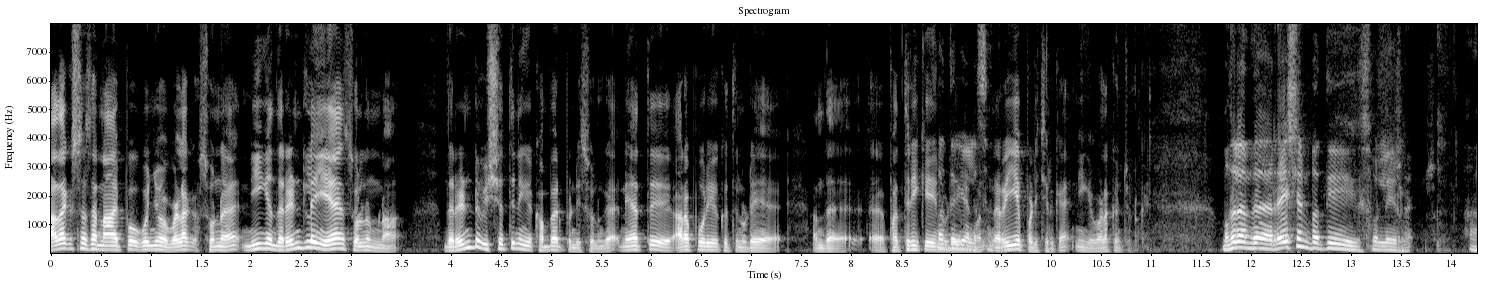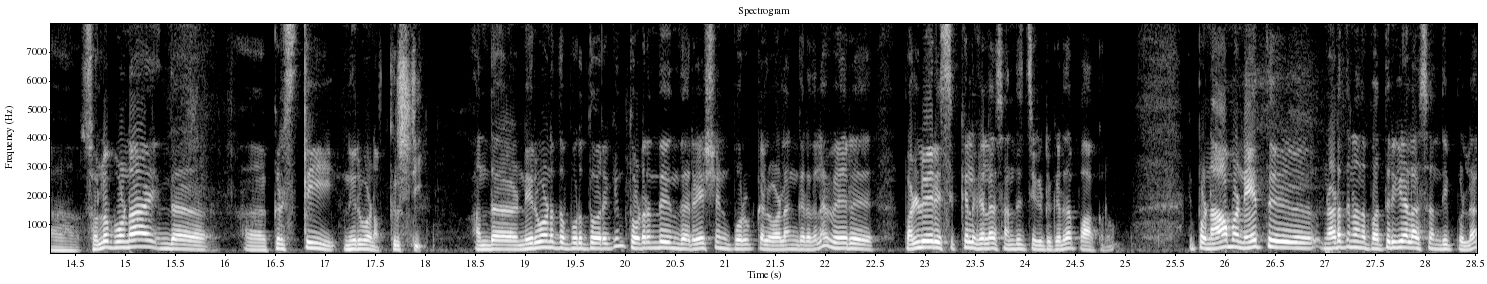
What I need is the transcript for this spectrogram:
ராதாகிருஷ்ணன் சார் நான் இப்போ கொஞ்சம் விளக்க சொன்னேன். நீங்கள் இந்த ரெண்டுலையும் ஏன் சொல்லணும்னா இந்த ரெண்டு விஷயத்தையும் நீங்கள் கம்பேர் பண்ணி சொல்லுங்கள் நேற்று அறப்போர் இயக்கத்தினுடைய அந்த பத்திரிகையினுடைய நிறைய படிச்சிருக்கேன். நீங்கள் விளக்கம் சொல்லுங்கள் முதல்ல இந்த ரேஷன் பற்றி சொல்லிடுறேன். சொல்லப்போனால் இந்த கிறிஸ்தி நிறுவனம். கிறிஸ்டி அந்த நிறுவனத்தை பொறுத்த வரைக்கும் தொடர்ந்து இந்த ரேஷன் பொருட்கள் வழங்குறதுல வேறு பல்வேறு சிக்கல்களை சந்திச்சுக்கிட்டு இருக்கிறத பார்க்குறோம். இப்போ நாம் நேற்று நடத்தின அந்த பத்திரிகையாளர் சந்திப்பில்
